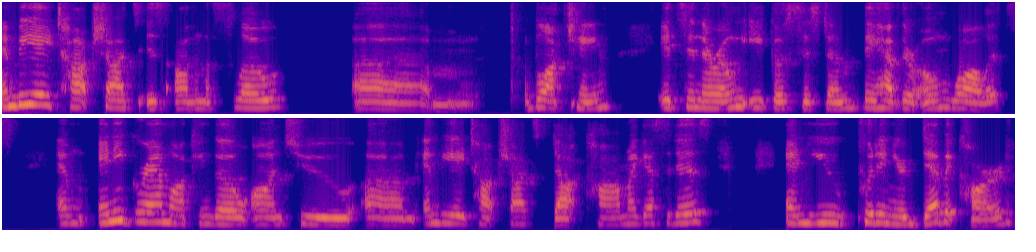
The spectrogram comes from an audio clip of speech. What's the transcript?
NBA Top Shots is on the Flow um, blockchain. It's in their own ecosystem. They have their own wallets. And any grandma can go onto um, NBATopShots.com, I guess it is, and you put in your debit card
